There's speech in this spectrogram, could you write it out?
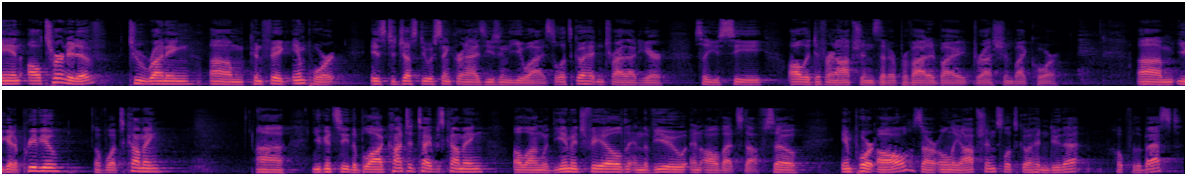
an alternative to running um, config import is to just do a synchronize using the UI. So let's go ahead and try that here so you see all the different options that are provided by Drush and by Core. Um, you get a preview of what's coming. Uh, you can see the blog content type is coming along with the image field and the view and all that stuff. So import all is our only option, so let's go ahead and do that. Hope for the best.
